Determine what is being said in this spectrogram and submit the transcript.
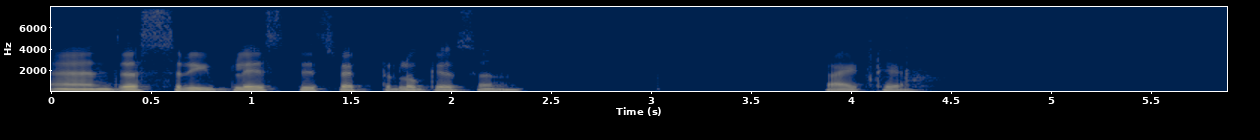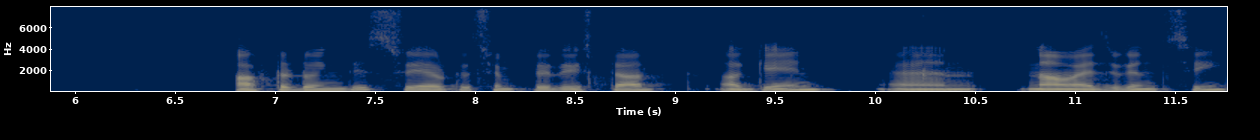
and just replace this vector location right here. After doing this we have to simply restart again. And now as you can see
